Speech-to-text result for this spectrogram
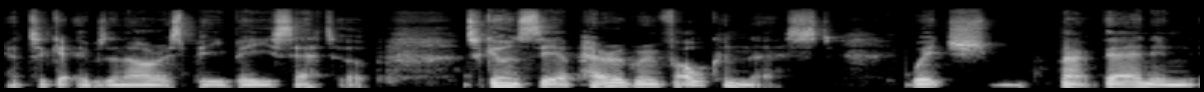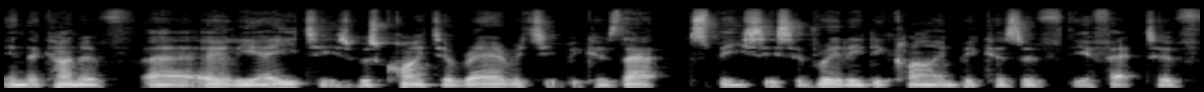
had to get it was an RSPB setup to go and see a peregrine falcon nest which back then in, in the kind of uh, early 80s was quite a rarity because that species had really declined because of the effect of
